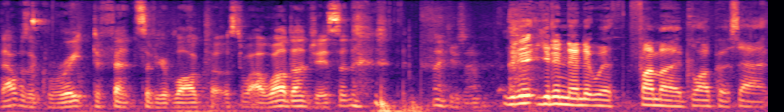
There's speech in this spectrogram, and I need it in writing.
That was a great defense of your blog post. Wow, well done, Jason. Thank you, Sam. You, did, you didn't end it with find my blog post at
